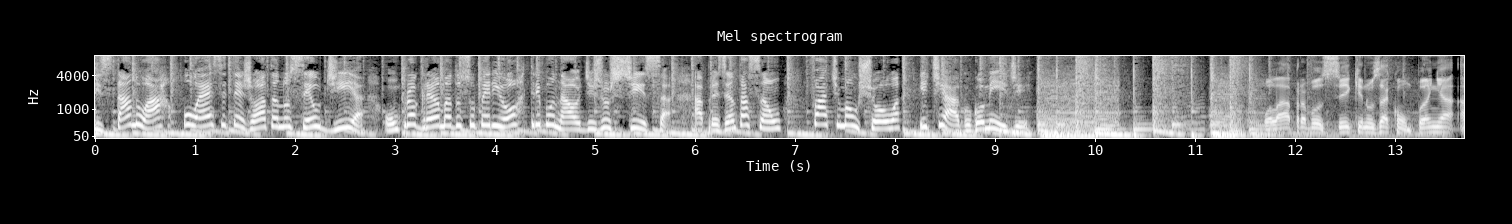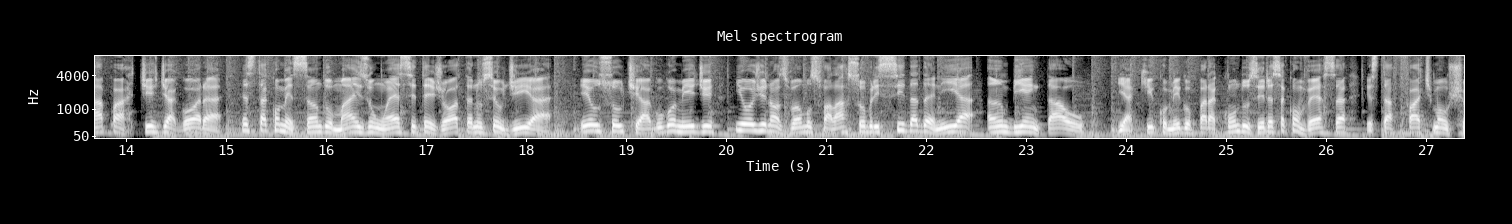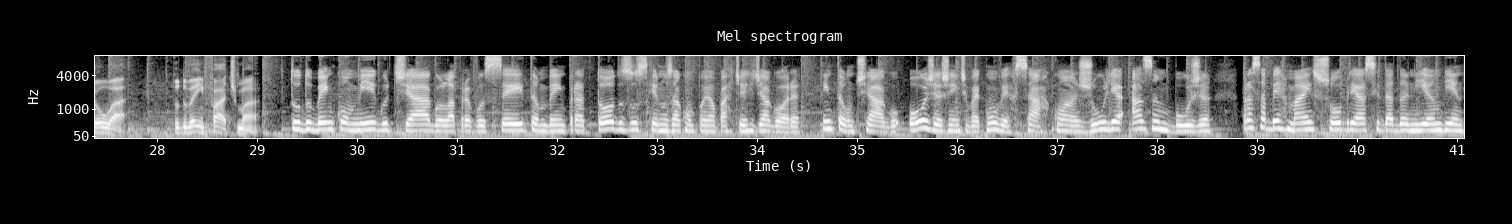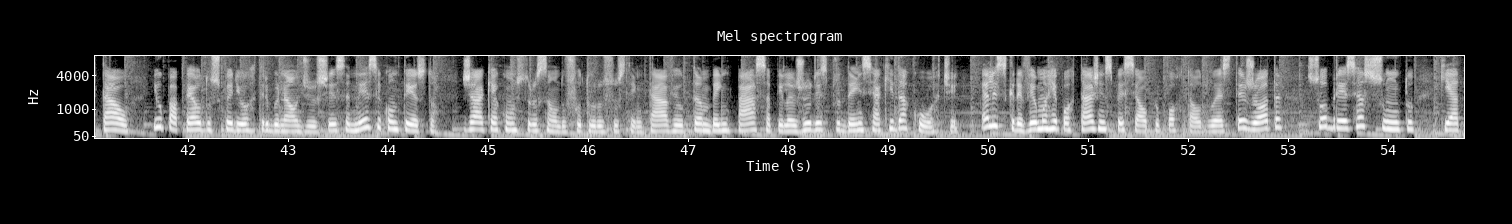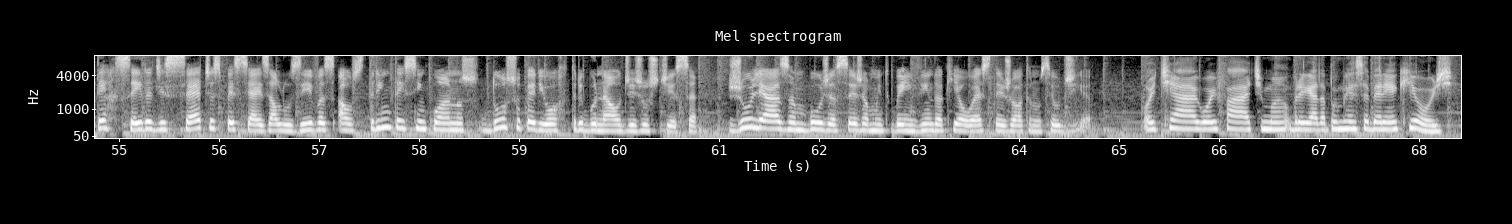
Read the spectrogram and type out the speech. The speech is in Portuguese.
Está no ar o STJ no seu dia, um programa do Superior Tribunal de Justiça. Apresentação: Fátima Uchoa e Tiago Gomide. Olá para você que nos acompanha a partir de agora. Está começando mais um STJ no seu dia. Eu sou Tiago Gomide e hoje nós vamos falar sobre cidadania ambiental. E aqui comigo para conduzir essa conversa está Fátima Uchoa. Tudo bem, Fátima? Tudo bem comigo, Tiago, lá para você e também para todos os que nos acompanham a partir de agora. Então, Tiago, hoje a gente vai conversar com a Júlia Azambuja para saber mais sobre a cidadania ambiental e o papel do Superior Tribunal de Justiça nesse contexto, já que a construção do futuro sustentável também passa pela jurisprudência aqui da Corte. Ela escreveu uma reportagem especial para o portal do STJ sobre esse assunto, que é a terceira de sete especiais alusivas aos 35 anos do Superior Superior Tribunal de Justiça. Júlia Azambuja, seja muito bem-vindo aqui ao STJ no seu dia. Oi, Tiago. Oi, Fátima. Obrigada por me receberem aqui hoje.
